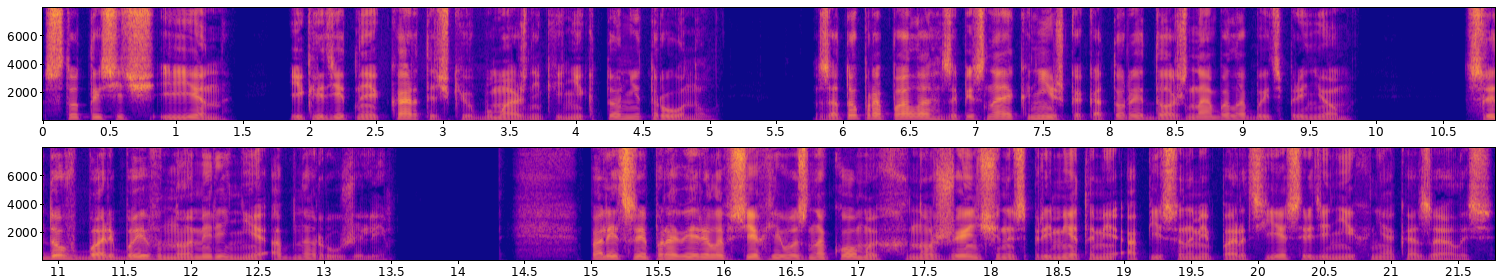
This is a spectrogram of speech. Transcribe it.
Сто тысяч иен и кредитные карточки в бумажнике никто не тронул. Зато пропала записная книжка, которая должна была быть при нем. Следов борьбы в номере не обнаружили. Полиция проверила всех его знакомых, но женщины с приметами, описанными портье, среди них не оказалось.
